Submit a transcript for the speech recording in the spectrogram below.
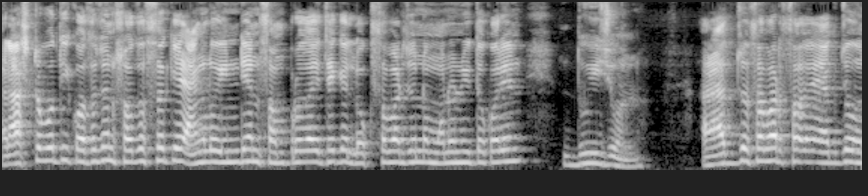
রাষ্ট্রপতি কতজন সদস্যকে অ্যাংলো ইন্ডিয়ান সম্প্রদায় থেকে লোকসভার জন্য মনোনীত করেন? দুইজন। রাজ্যসভার একজন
